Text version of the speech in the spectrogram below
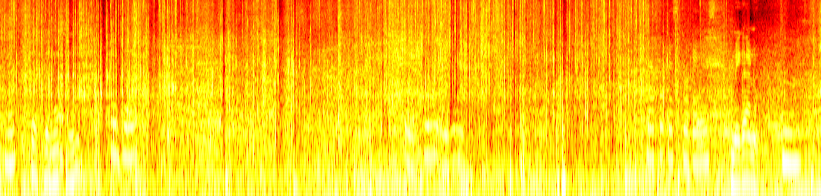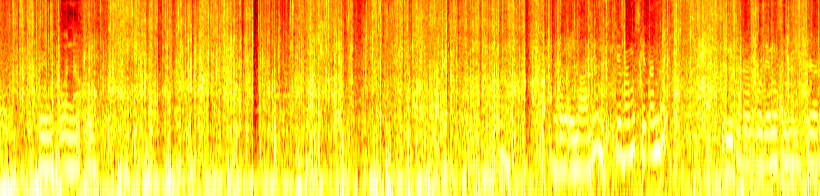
Esto es cremoso, ¿no? Kaya ako gusto guys. Vegano. May nakuha na ako. Hanggang ilalim. Okay, vamos quitando. Para podemos meter.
